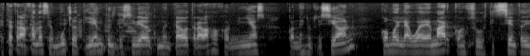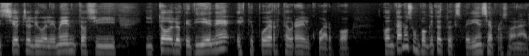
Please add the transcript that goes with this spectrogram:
está trabajando hace mucho tiempo, inclusive ha documentado trabajos con niños con desnutrición, como el agua de mar con sus 118 oligoelementos y, y todo lo que tiene este, puede restaurar el cuerpo. Contanos un poquito de tu experiencia personal.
